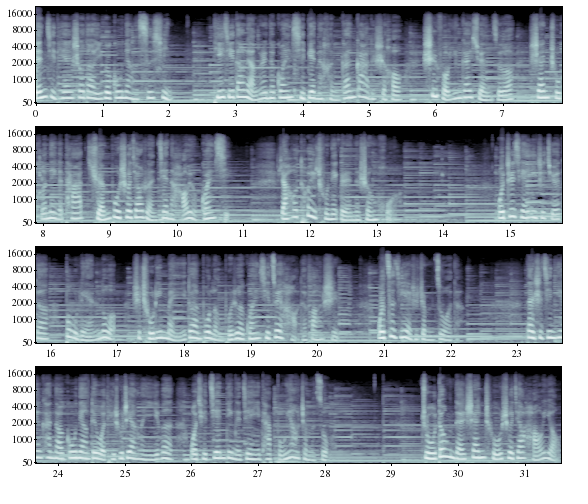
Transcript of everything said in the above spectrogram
前几天收到一个姑娘的私信，提及当两个人的关系变得很尴尬的时候，是否应该选择删除和那个他全部社交软件的好友关系，然后退出那个人的生活。我之前一直觉得不联络是处理每一段不冷不热关系最好的方式，我自己也是这么做的。但是今天看到姑娘对我提出这样的疑问，我却坚定地建议她不要这么做。主动的删除社交好友，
